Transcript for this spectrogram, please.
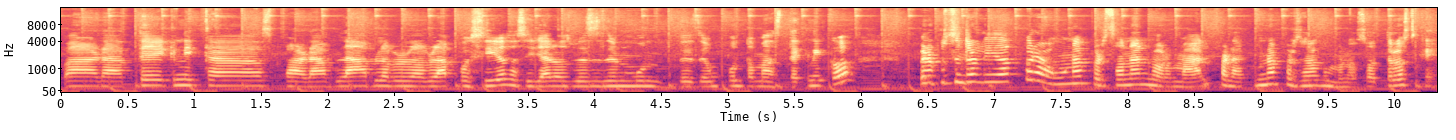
para técnicas, para bla, bla, bla, bla, bla, pues sí, o sea, sí ya los ves desde un, desde un punto más técnico. Pero pues en realidad para una persona normal, para una persona como nosotros que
